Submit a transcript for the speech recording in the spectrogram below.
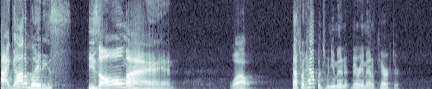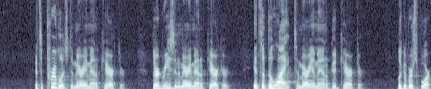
I got him, ladies. He's all mine. Wow. That's what happens when you marry a man of character. It's a privilege to marry a man of character. Third reason to marry a man of character it's a delight to marry a man of good character. Look at verse 4.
